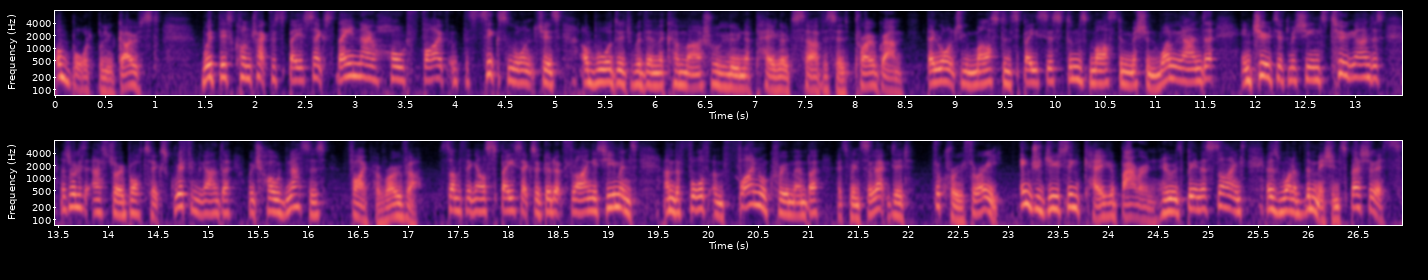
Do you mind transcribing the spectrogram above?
on board Blue Ghost. With this contract for SpaceX, they now hold five of the six launches awarded within the Commercial Lunar Payload Services program. They're launching Masten Space Systems, Masten Mission 1 lander, Intuitive Machines 2 landers, as well as Astrobotic's Griffin lander, which hold NASA's Viper rover. Something else SpaceX are good at flying is humans, and the fourth and final crew member has been selected for Crew 3. Introducing Kayla Barron, who has been assigned as one of the mission specialists.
